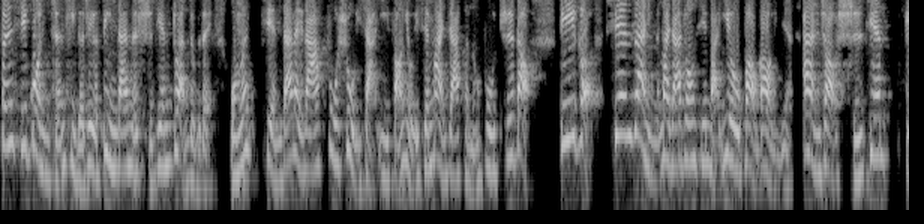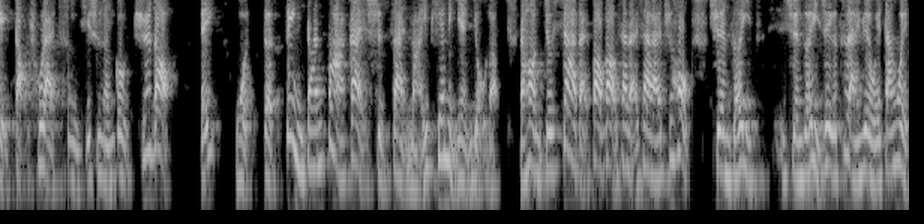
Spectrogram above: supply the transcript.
分析过你整体的这个订单的时间段，对不对？我们简单的给大家复述一下，以防有一些卖家可能不知道。第一个，先在你的卖家中心把业务报告里面按照时间给导出来，你其实能够知道，哎。我的订单大概是在哪一天里面有的，然后你就下载报告，下载下来之后，选择以选择以这个自然月为单位，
